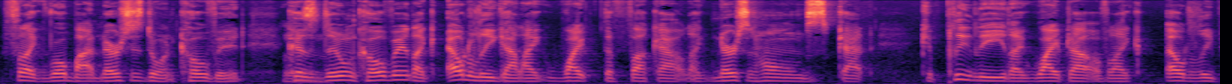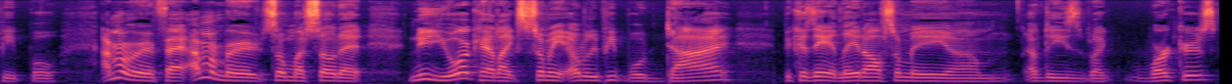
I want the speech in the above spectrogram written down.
for like robot nurses during COVID because during COVID, like elderly got like wiped the fuck out. Like nursing homes got completely like wiped out of like elderly people. I remember in fact, I remember so much so that New York had like so many elderly people die because they had laid off so many um, of these like workers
